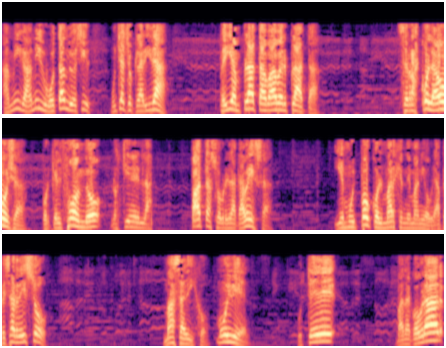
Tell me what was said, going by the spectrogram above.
amiga, amigo, votando y decir, muchacho, claridad. Pedían plata, va a haber plata. Se rascó la olla, porque el fondo nos tiene las patas sobre la cabeza y es muy poco el margen de maniobra. A pesar de eso, Massa dijo, muy bien, ustedes van a cobrar,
